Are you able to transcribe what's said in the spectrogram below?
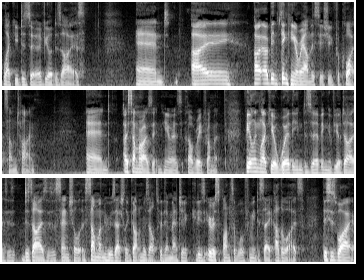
like you deserve your desires. And I, I have been thinking around this issue for quite some time. And I summarize it in here as I'll read from it. Feeling like you're worthy and deserving of your desires is, essential. As someone who has actually gotten results with their magic, it is irresponsible for me to say otherwise. This is why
